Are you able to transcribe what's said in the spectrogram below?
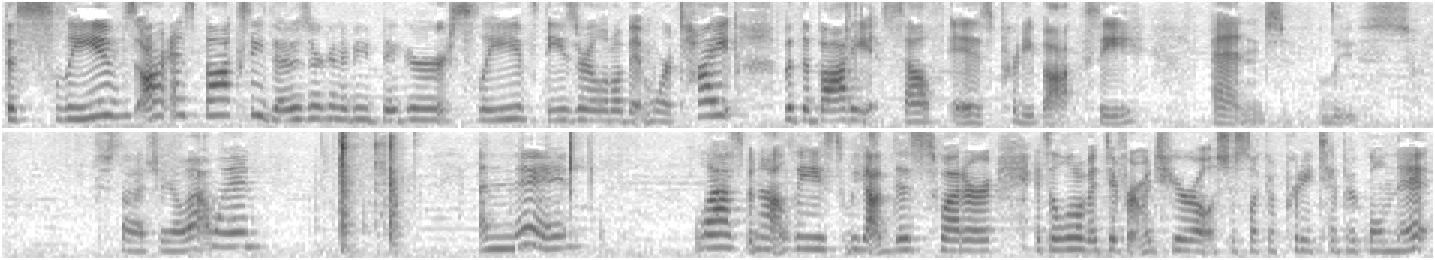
The sleeves aren't as boxy. Those are going to be bigger sleeves. These are a little bit more tight, but the body itself is pretty boxy and loose. Just thought I'd show y'all that one. And then last but not least, we got this sweater. It's a little bit different material. It's just like a pretty typical knit,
